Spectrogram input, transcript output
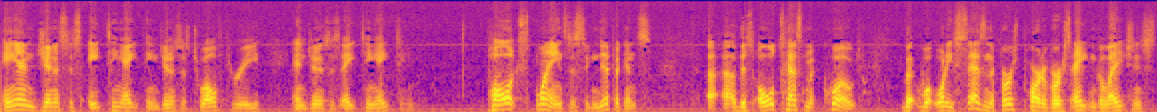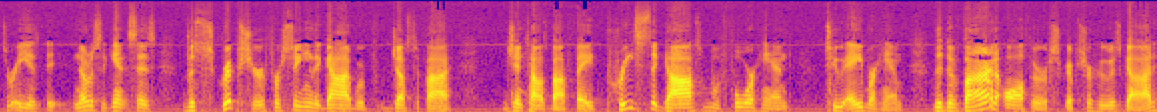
and Genesis 18:18. Genesis 12:3 and Genesis 18:18. Paul explains the significance uh, of this Old Testament quote, but what, what, he says in the first part of verse 8 in Galatians 3 is, notice again, it says, the scripture, foreseeing that God would justify Gentiles by faith, preached the gospel beforehand to Abraham. The divine author of Scripture, who is God,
